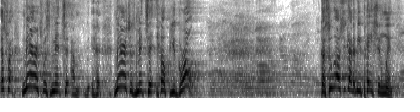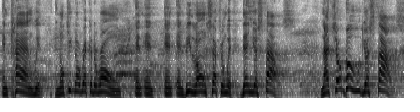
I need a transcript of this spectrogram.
That's right. Marriage was meant to um, marriage was meant to help you grow. Because who else you got to be patient with and kind with and don't keep no record of wrong and, and, and, and be long suffering with than your spouse. Not your boo, your spouse.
